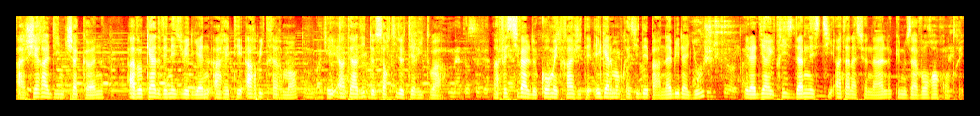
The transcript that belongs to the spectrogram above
à Géraldine Chacon, avocate vénézuélienne arrêtée arbitrairement et interdite de sortie de territoire. Un festival de courts-métrages était également présidé par Nabil Ayouch et la directrice d'Amnesty International que nous avons rencontrée.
